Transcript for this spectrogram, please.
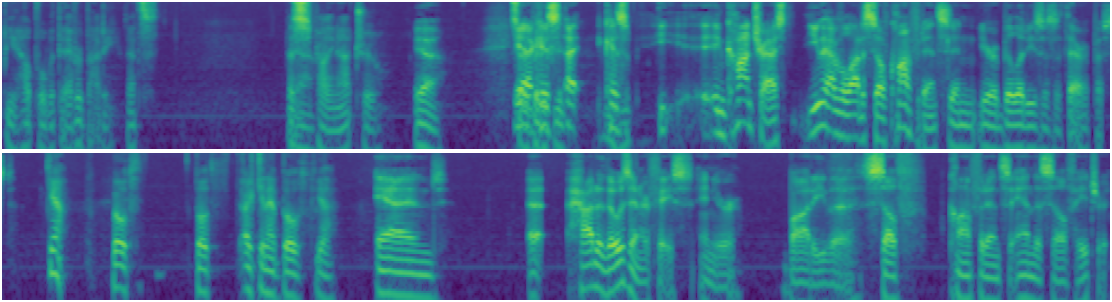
be helpful with everybody that's that's Yeah. probably not true Yeah. So, yeah, because because in contrast, you have a lot of self confidence in your abilities as a therapist, yeah. Both. Both. I can have both yeah. And uh, how do those interface in your body? The self confidence and the self hatred.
